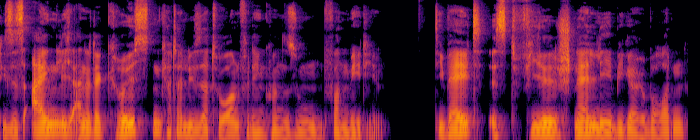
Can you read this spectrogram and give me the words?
Dies ist eigentlich einer der größten Katalysatoren für den Konsum von Medien. Die Welt ist viel schnelllebiger geworden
